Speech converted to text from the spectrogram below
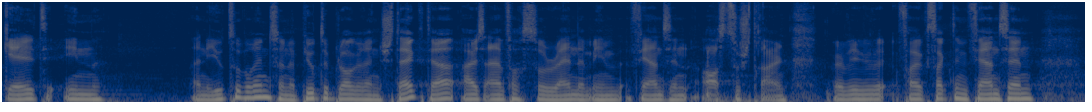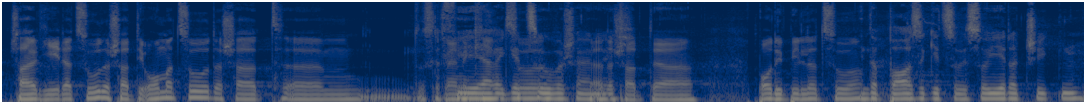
Geld in eine YouTuberin, so eine Beauty-Bloggerin steckt, ja, als einfach so random im Fernsehen auszustrahlen. Weil, wie vorher gesagt im Fernsehen schaut halt jeder zu, da schaut die Oma zu, da schaut ähm, das Der kleine Vierjährige Kind zu, zu wahrscheinlich. Ja, da schaut der Bodybuilder zu. In der Pause geht sowieso jeder chicken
